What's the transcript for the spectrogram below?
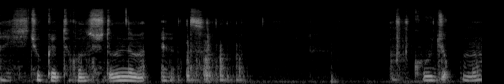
Ay, çok kötü konuştum değil mi? Evet. Kucuk mu?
